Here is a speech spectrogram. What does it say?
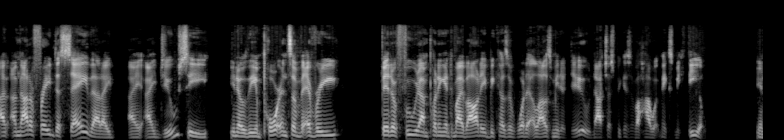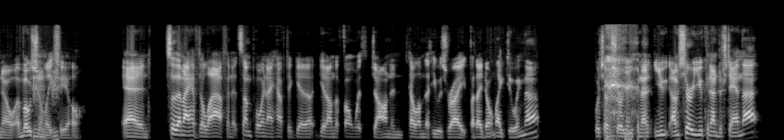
I'm not afraid to say that I I I do see, you know, the importance of every bit of food I'm putting into my body because of what it allows me to do, not just because of how it makes me feel, you know, emotionally mm-hmm. feel. And so then I have to laugh, and at some point I have to get get on the phone with John and tell him that he was right. But I don't like doing that, which I'm sure you can. you, I'm sure you can understand that.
